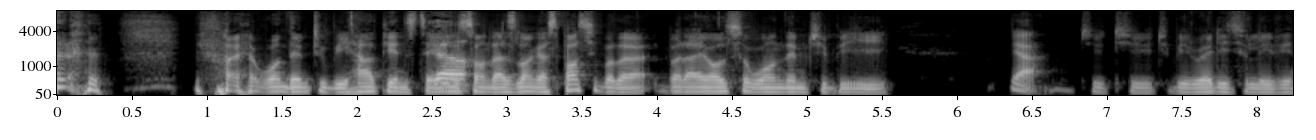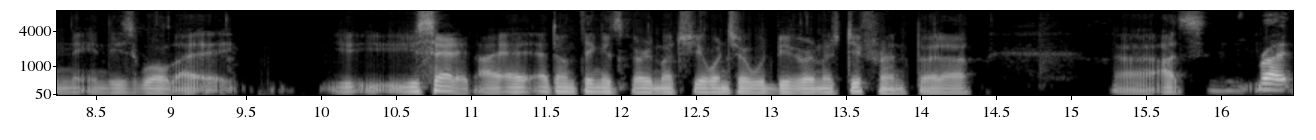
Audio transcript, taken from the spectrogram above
if I want them to be happy and stay yeah. innocent as long as possible. Uh, but I also want them to be, yeah, to to to be ready to live in in this world. I, you you said it. I I don't think it's very much your answer would be very much different, but uh, uh, as right,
